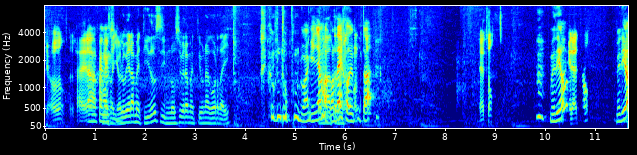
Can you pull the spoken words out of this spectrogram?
Yo, o sea, Claro, era. con O sea, yo lo hubiera metido si no se hubiera metido una gorda ahí. Con tu ya me Toma, acordé, toma. hijo de puta. Mira esto, ¿Me dio? mira esto. ¿Me dio?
